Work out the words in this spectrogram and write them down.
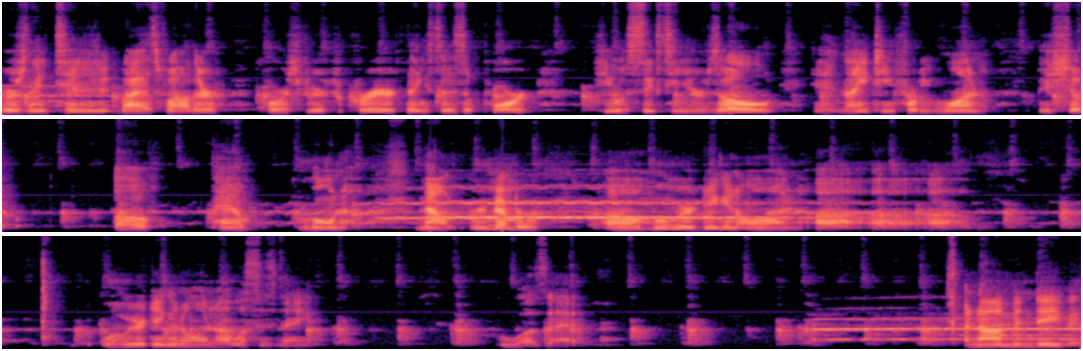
Originally intended by his father for a spiritual career, thanks to his support, he was 16 years old in 1941, Bishop of Pamplona. Now, remember, um, when we were digging on, uh, uh, uh, when we were digging on, uh, what's his name? Who was that? Adnan bin David.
